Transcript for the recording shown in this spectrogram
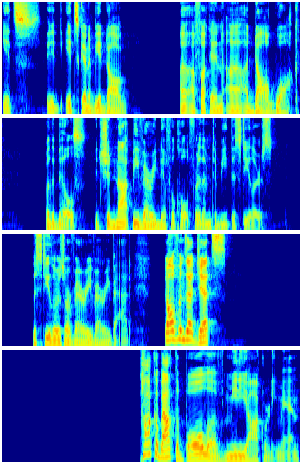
it's it, it's going to be a dog a, a fucking uh, a dog walk for the Bills. It should not be very difficult for them to beat the Steelers. The Steelers are very very bad. Dolphins at Jets. Talk about the bowl of mediocrity, man.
